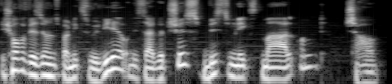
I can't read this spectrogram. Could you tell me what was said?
ich hoffe, wir sehen uns beim nächsten Video wieder. Und ich sage Tschüss, bis zum nächsten Mal und ciao.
